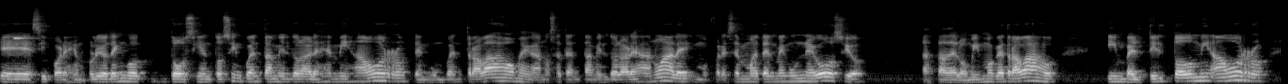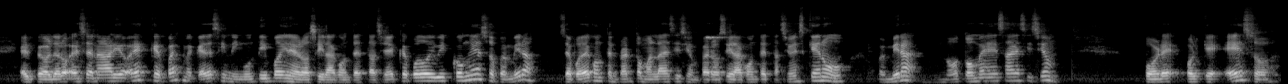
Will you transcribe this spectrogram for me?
que si, por ejemplo, yo tengo 250 mil dólares en mis ahorros, tengo un buen trabajo, me gano 70 mil dólares anuales y me ofrecen meterme en un negocio, hasta de lo mismo que trabajo, invertir todos mis ahorros el peor de los escenarios es que pues me quede sin ningún tipo de dinero. Si la contestación es que puedo vivir con eso, pues mira, se puede contemplar tomar la decisión. Pero si la contestación es que no, pues mira, no tomes esa decisión. Por, e, porque eso,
